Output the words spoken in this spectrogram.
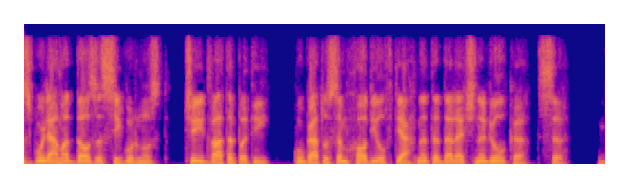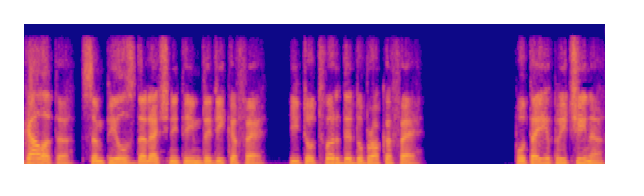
с голяма доза сигурност, че и двата пъти, когато съм ходил в тяхната далечна люлка, с галата, съм пил с далечните им деди кафе, и то твърде добро кафе. По тая причина,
